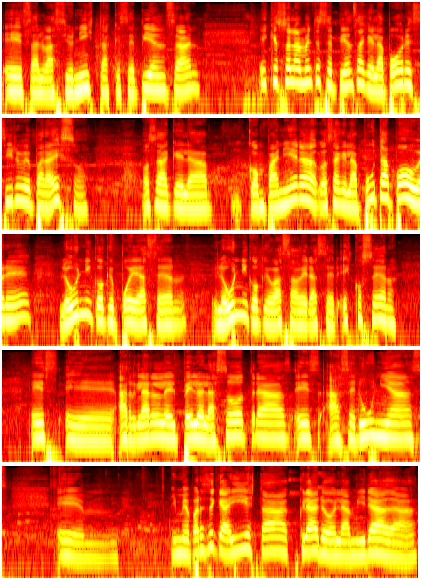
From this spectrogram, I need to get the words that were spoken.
eh, salvacionistas que se piensan, es que solamente se piensa que la pobre sirve para eso. O sea, que la compañera, o sea, que la puta pobre, lo único que puede hacer, lo único que va a saber hacer es coser es eh, arreglarle el pelo a las otras, es hacer uñas. Em, y me parece que ahí está, claro, la mirada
